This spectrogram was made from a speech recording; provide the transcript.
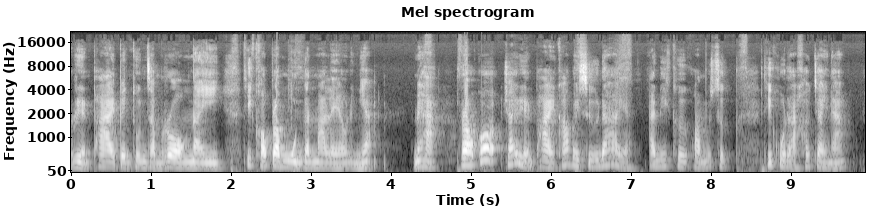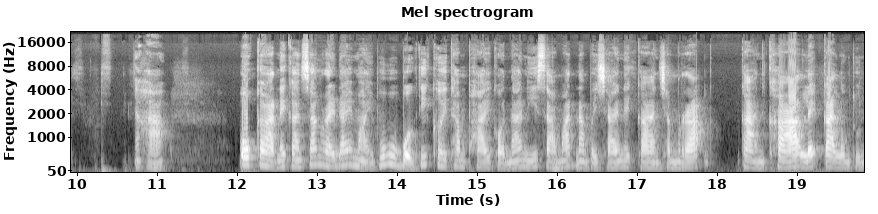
เหรียญพายเป็นทุนสำรองในที่เขาประมูลกันมาแล้วอย่างเงี้ยไหมคะ เราก็ใช้เหรียญพายเข้าไปซื้อได้อะอันนี้คือความรู้สึกที่ครูดาเข้าใจนะนะคะ โอกาสในการสร้างรายได้ใหม่ ผู้บุกเบิกที่เคยทำพายก่อนหน้านี้สามารถนำไปใช้ในการชำระการค้าและการลงทุน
